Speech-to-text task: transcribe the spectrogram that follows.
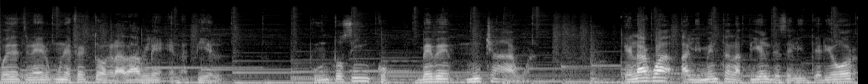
puede tener un efecto agradable en la piel. Punto 5. Bebe mucha agua. El agua alimenta la piel desde el interior,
